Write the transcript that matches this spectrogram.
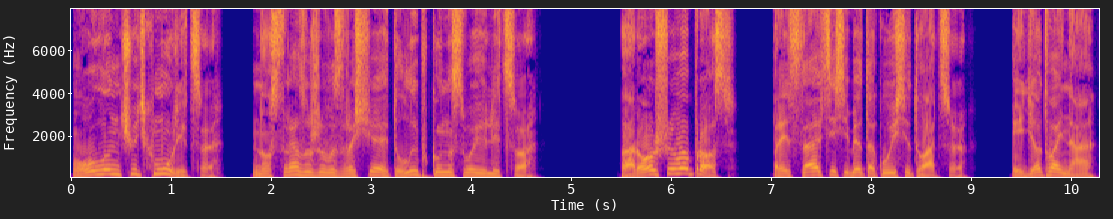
Оллан чуть хмурится, но сразу же возвращает улыбку на свое лицо. Хороший вопрос. Представьте себе такую ситуацию. Идет война,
